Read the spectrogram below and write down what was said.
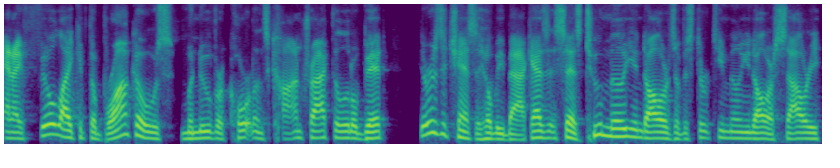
And I feel like if the Broncos maneuver Courtland's contract a little bit, there is a chance that he'll be back. As it says, $2 million of his $13 million salary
